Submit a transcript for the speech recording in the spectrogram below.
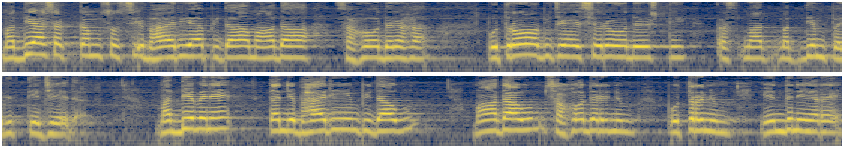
മദ്യാസക്തം സ്വസ്യ ഭാര്യ പിതാ മാതാ സഹോദര. പുത്രോ അഭിചേശ്വരോ ദേഷ്ടി തസ്മാത് മദ്യം പരിത്യജേത്. മദ്യവനെ തന്റെ ഭാര്യയും പിതാവും മാതാവും സഹോദരനും പുത്രനും എന്തിനേറെ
